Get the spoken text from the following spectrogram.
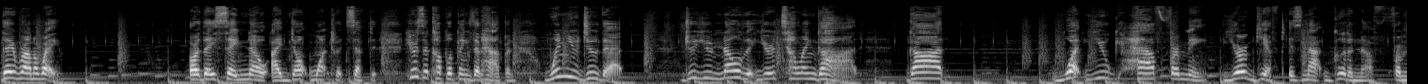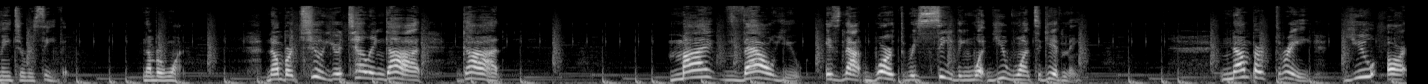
they run away? Or they say, No, I don't want to accept it. Here's a couple of things that happen. When you do that, do you know that you're telling God, God, what you have for me, your gift is not good enough for me to receive it. Number one. Number two, you're telling God, God, my value is not worth receiving what you want to give me. Number three, you are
